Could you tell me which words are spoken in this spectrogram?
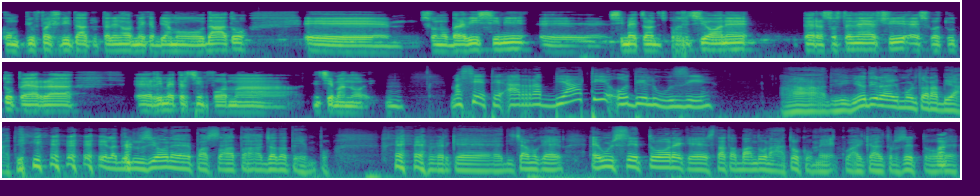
con più facilità tutte le norme che abbiamo dato, e sono bravissimi, si mettono a disposizione per sostenerci e soprattutto per eh, rimettersi in forma insieme a noi. Mm. Ma siete arrabbiati o delusi? Ah, io direi molto arrabbiati. La delusione è passata già da tempo. perché diciamo che è un settore che è stato abbandonato come qualche altro settore,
